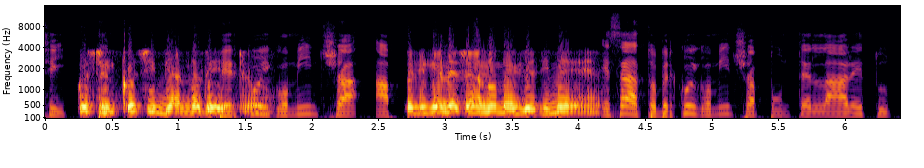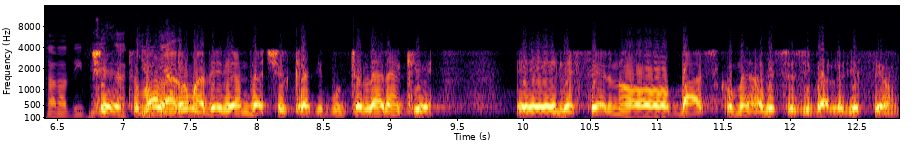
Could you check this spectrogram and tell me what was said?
Sì, Così, così mi hanno per detto. cui comincia a Quelli che ne sanno meglio di me. Esatto, per cui comincia a puntellare tutta la difesa. Certo, poi la Roma deve andare a cercare di puntellare anche eh, l'esterno basso, come adesso si parla di esterno.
